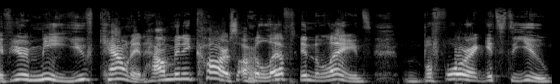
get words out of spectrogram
If you're me, you've counted how many cars are left in the lanes before it gets to you.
